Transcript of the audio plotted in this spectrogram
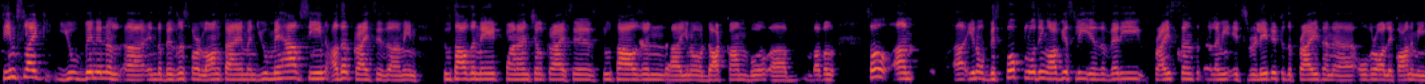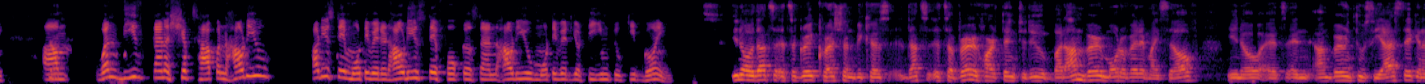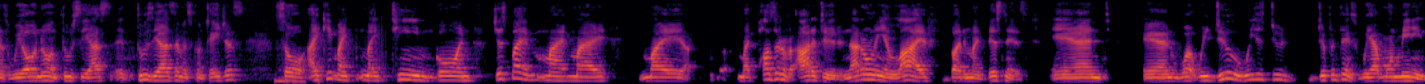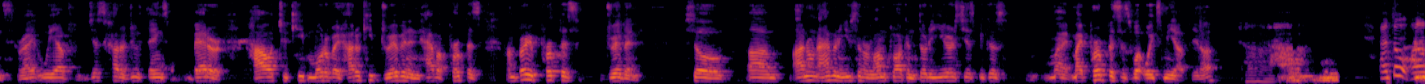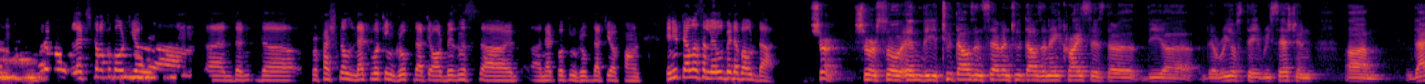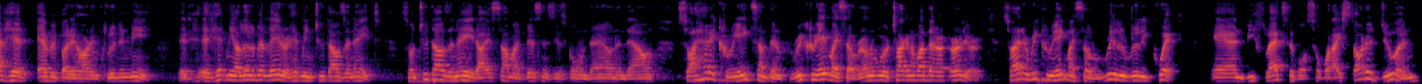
seems like you've been in a uh, in the business for a long time, and you may have seen other crises. I mean 2008 financial crisis 2000 uh, you know dot com bo- uh, bubble. So um, uh, you know bespoke clothing obviously is a very price sensitive i mean it's related to the price and uh, overall economy. Um, when these kind of shifts happen how do you how do you stay motivated? How do you stay focused and how do you motivate your team to keep going? You know that's it's a great question because that's it's a very hard thing to do but i'm very motivated myself you know it's and i'm very enthusiastic and as we all know enthusiasm enthusiasm is contagious. So i keep my my team going just by my my my my positive attitude not only in life but in my business. And and what we do we just do different things. We have more meetings right? We have just how to do things better how to keep motivated how to keep driven and have a purpose. I'm very purpose driven so um, I don't. I haven't used an alarm clock in 30 years just because my my purpose is what wakes me up. You know. Uh, and so, um, what about? Let's talk about your um, uh, the the professional networking group that your business uh, uh networking group that you have found. Can you tell us a little bit about that? Sure, sure. So in the 2007 2008 crisis, the the uh, the real estate recession, um, that hit everybody hard, including me. It, it hit me a little bit later, it hit me in 2008. So in 2008, I saw my business just going down and down. So I had to create something, recreate myself. Remember, we were talking about that earlier. So I had to recreate myself really, really quick and be flexible. So what I started doing,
